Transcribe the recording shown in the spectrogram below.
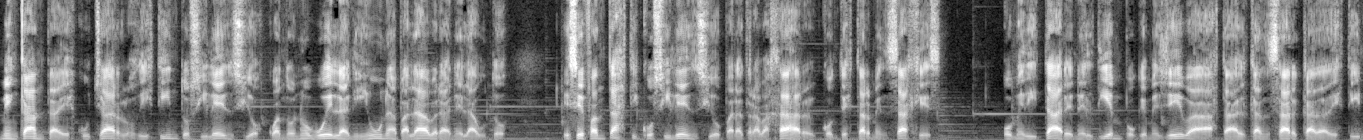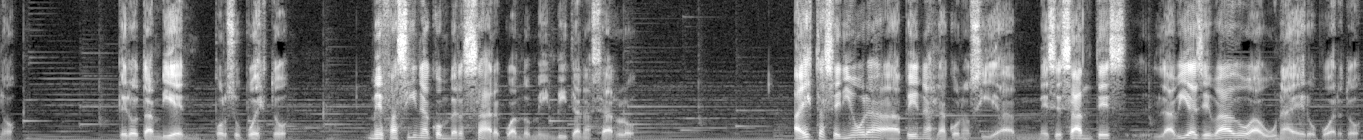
Me encanta escuchar los distintos silencios cuando no vuela ni una palabra en el auto, ese fantástico silencio para trabajar, contestar mensajes, o meditar en el tiempo que me lleva hasta alcanzar cada destino. Pero también, por supuesto, me fascina conversar cuando me invitan a hacerlo. A esta señora apenas la conocía. Meses antes la había llevado a un aeropuerto.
